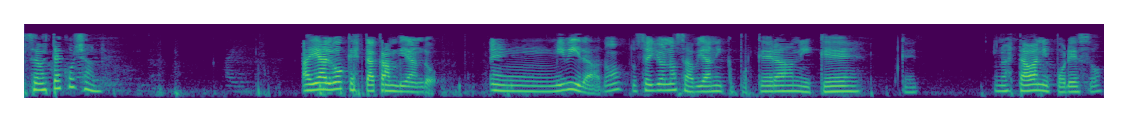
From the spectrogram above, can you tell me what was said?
¿Se me está escuchando? Hay algo que está cambiando en mi vida, ¿no? Entonces yo no sabía ni por qué era, ni qué, no estaba ni por eso.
